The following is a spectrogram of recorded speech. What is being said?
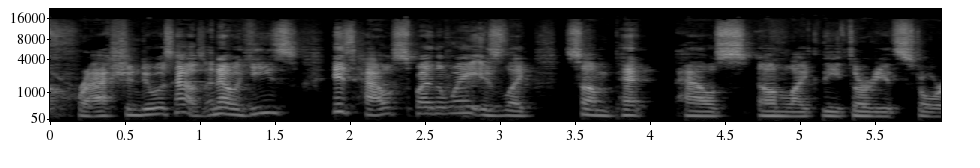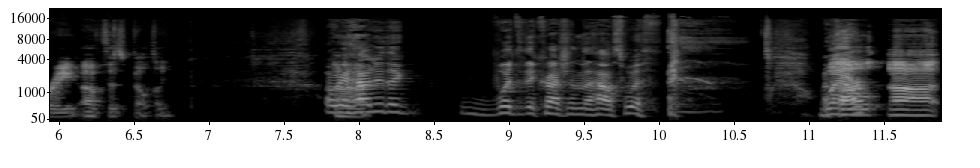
crash into his house. And now he's his house, by the way, is like some pet house on like the thirtieth story of this building. Okay, Uh, how do they? What did they crash in the house with? Well, uh,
